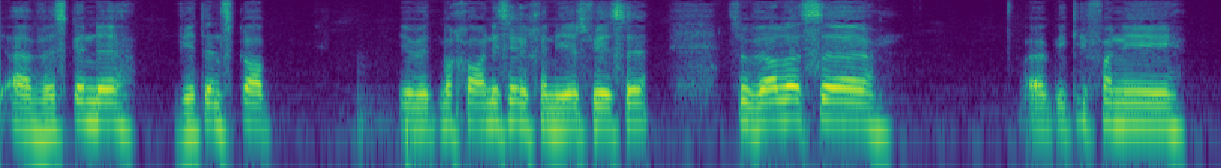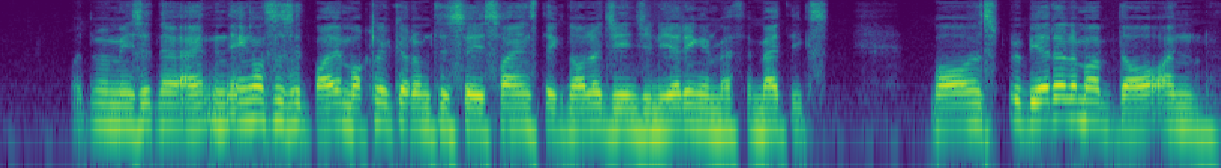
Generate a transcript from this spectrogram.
uh, wiskunde, wetenskap, jy weet meganiese ingenieurswese, sowel as 'n uh, 'n bietjie van die wat mense dit nou in Engels is dit baie makliker om te sê science, technology, engineering and mathematics. Maar ons probeer hulle maar daaraan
